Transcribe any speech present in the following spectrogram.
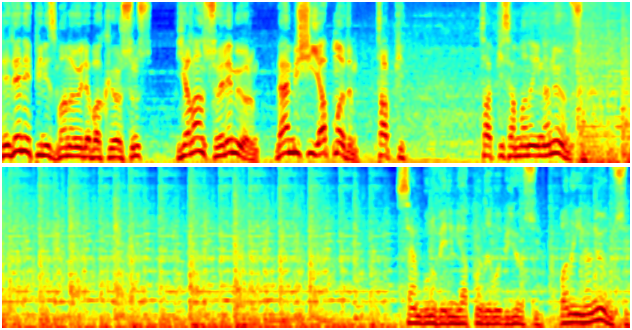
Neden hepiniz bana öyle bakıyorsunuz? Yalan söylemiyorum. Ben bir şey yapmadım. Tapki. Tapki sen bana inanıyor musun? Sen bunu benim yapmadığımı biliyorsun. Bana inanıyor musun?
